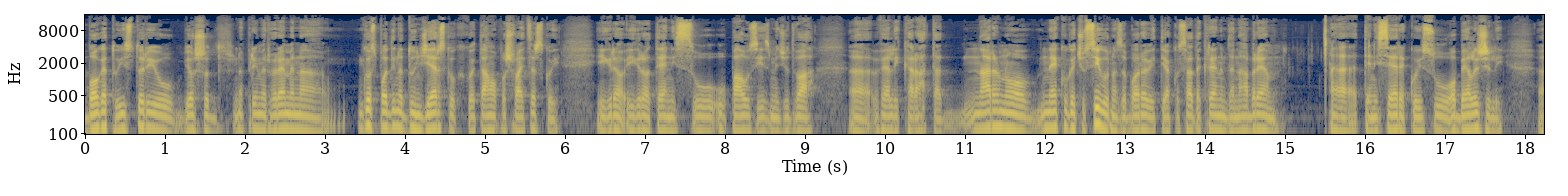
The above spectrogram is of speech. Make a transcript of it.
bogatu istoriju još od, na primjer, vremena gospodina Dunđerskog koji je tamo po Švajcarskoj igrao, igrao tenis u, u pauzi između dva uh, velika rata. Naravno, nekoga ću sigurno zaboraviti ako sada krenem da nabrajam uh, tenisere koji su obeležili uh,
